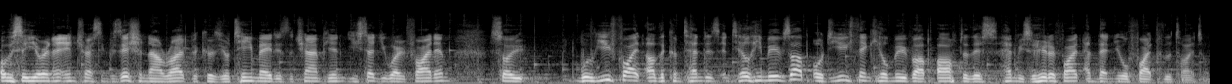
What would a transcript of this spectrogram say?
Obviously, you're in an interesting position now, right? Because your teammate is the champion. You said you won't fight him. So, will you fight other contenders until he moves up, or do you think he'll move up after this Henry Cejudo fight and then you'll fight for the title?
